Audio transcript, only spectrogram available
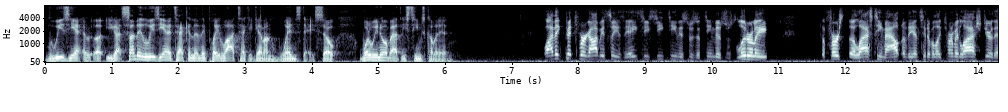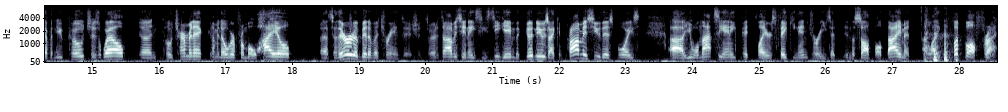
Louisiana. Uh, you got Sunday Louisiana Tech, and then they play La Tech again on Wednesday. So what do we know about these teams coming in? Well, I think Pittsburgh obviously is the ACC team. This was a team that was literally the first, the last team out of the NCAA tournament last year. They have a new coach as well, uh, Coach Hermanick coming over from Ohio. Uh, so they're in a bit of a transition. So it's obviously an ACC game. The good news, I can promise you this, boys, uh, you will not see any Pitt players faking injuries at, in the softball diamond, unlike the football front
